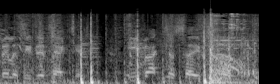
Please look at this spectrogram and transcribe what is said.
Major instability detected. Evac to safe zone.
